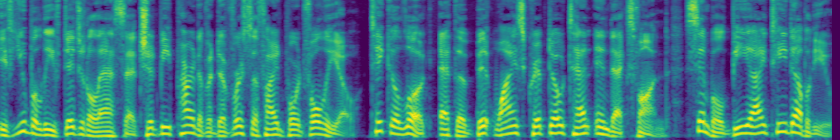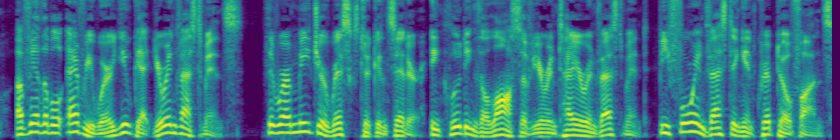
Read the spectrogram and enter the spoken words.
If you believe digital assets should be part of a diversified portfolio, take a look at the Bitwise Crypto 10 Index Fund, symbol BITW, available everywhere you get your investments. There are major risks to consider, including the loss of your entire investment. Before investing in crypto funds,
